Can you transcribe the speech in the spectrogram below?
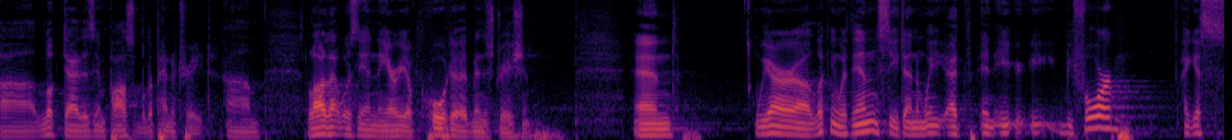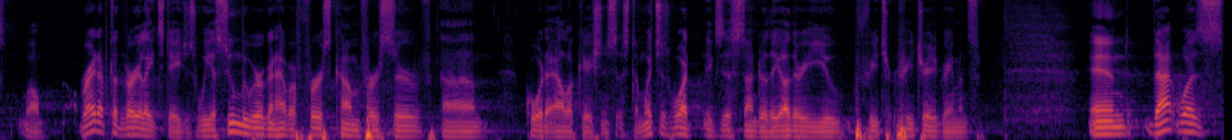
uh, looked at as impossible to penetrate. Um, a lot of that was in the area of quota administration. And we are uh, looking within CETA, and we, at, in, before, I guess, well, right up to the very late stages, we assumed we were going to have a first come, first serve um, quota allocation system, which is what exists under the other EU free, free trade agreements. And that was,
